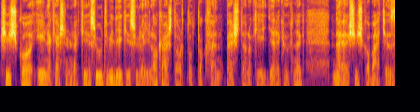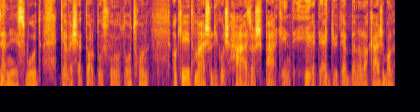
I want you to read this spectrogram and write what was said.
Siska énekesnőnek készült, vidéki szülei lakást tartottak fenn Pesten a két gyereküknek, de Siska bátyja zenész volt, keveset tartózkodott otthon, a két másodikos házas párként élt együtt ebben a lakásban,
